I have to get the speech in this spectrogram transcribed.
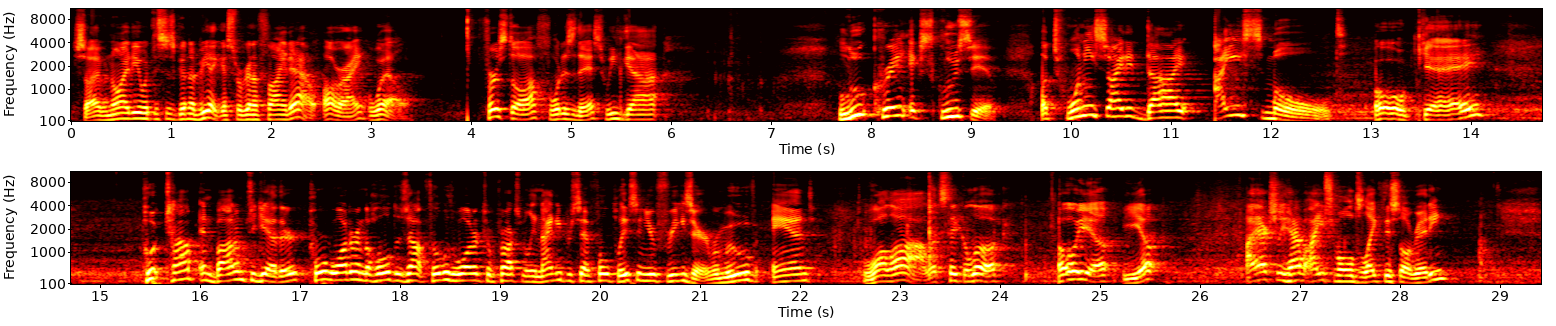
So I have no idea what this is going to be. I guess we're going to find out. All right, well, first off, what is this? We've got Loot Crate exclusive. A 20-sided die ice mold. Okay. Put top and bottom together. Pour water in the hole. Dissolve. Fill with water to approximately 90% full. Place in your freezer. Remove and voila. Let's take a look. Oh, yep. Yep. I actually have ice molds like this already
